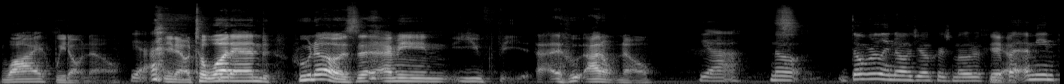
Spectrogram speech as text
Why? We don't know. Yeah. You know, to what end? Who knows? I mean, you I- who I don't know. Yeah. No, don't really know Joker's motive here, Yeah. but I mean,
